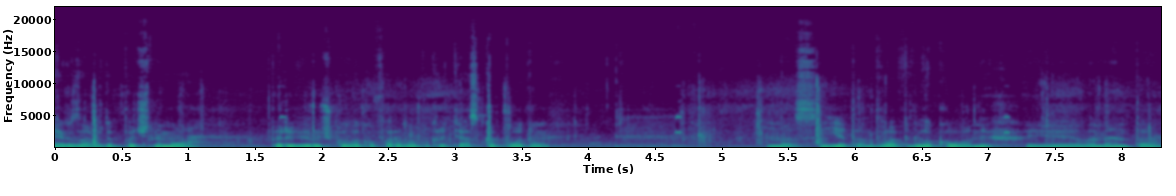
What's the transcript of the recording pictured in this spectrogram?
Як завжди, почнемо перевірочку лакофарбового покриття з капоту. У нас є там два підлакованих е, елемента,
